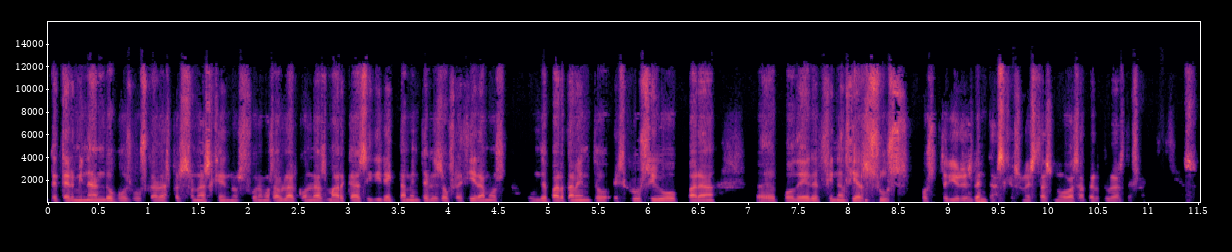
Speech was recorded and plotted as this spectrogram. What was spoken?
determinando pues, buscar a las personas que nos fuéramos a hablar con las marcas y directamente les ofreciéramos un departamento exclusivo para eh, poder financiar sus posteriores ventas, que son estas nuevas aperturas de franquicias.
